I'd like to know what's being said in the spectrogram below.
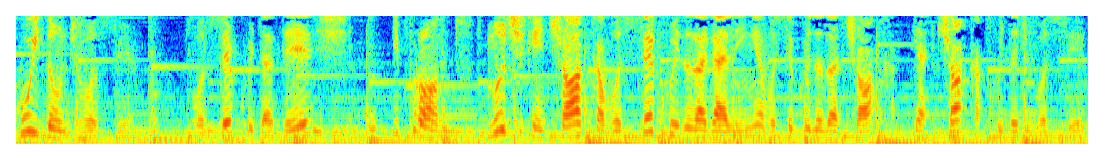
cuidam de você. Você cuida deles e pronto. No Chicken Choca, você cuida da galinha, você cuida da choca e a choca cuida de você,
